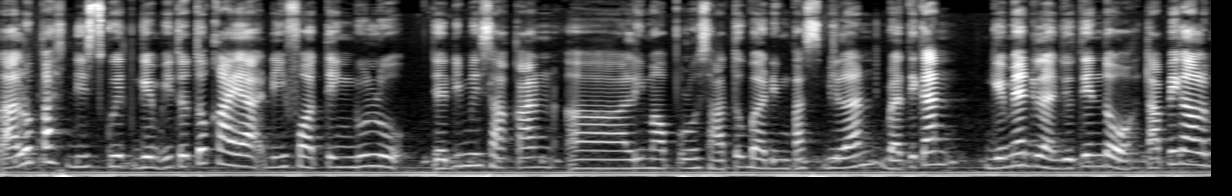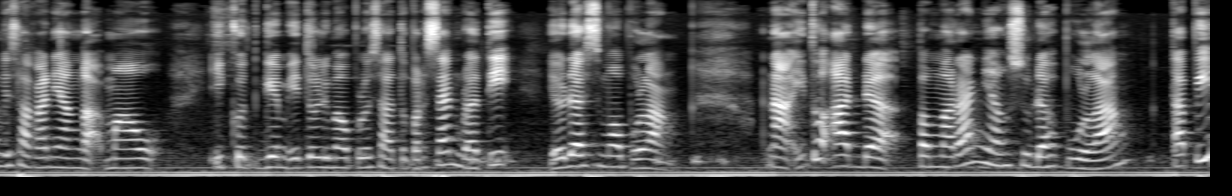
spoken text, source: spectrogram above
Lalu pas di Squid Game itu tuh kayak di voting dulu. Jadi misalkan eh, 51 banding 49, berarti kan gamenya dilanjutin tuh. Tapi kalau misalkan yang nggak mau ikut game itu 51%, berarti ya udah semua pulang. Nah, itu ada pemeran yang sudah pulang tapi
